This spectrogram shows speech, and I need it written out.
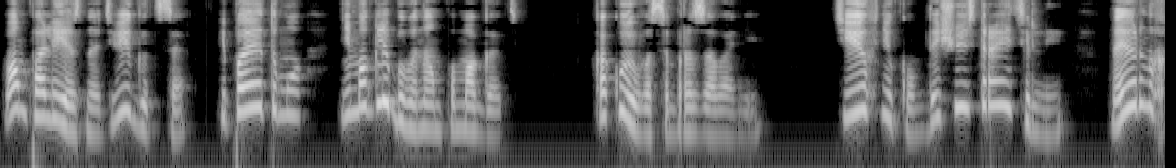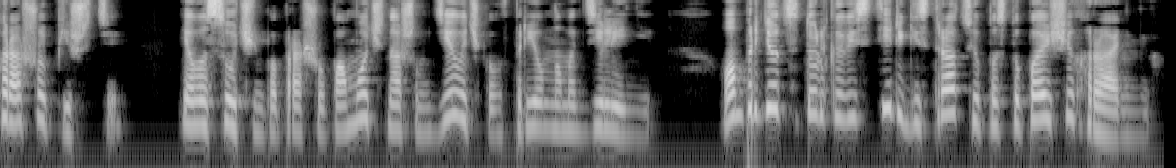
«Вам полезно двигаться, и поэтому не могли бы вы нам помогать? Какое у вас образование?» «Техникум, да еще и строительный. Наверное, хорошо пишете. Я вас очень попрошу помочь нашим девочкам в приемном отделении. Вам придется только вести регистрацию поступающих раненых.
